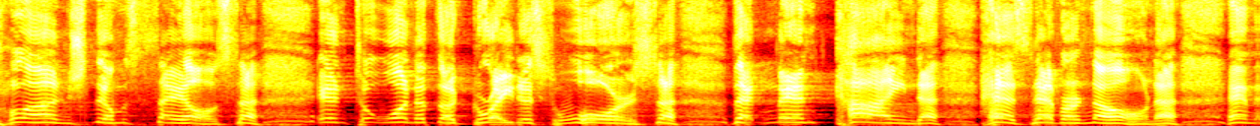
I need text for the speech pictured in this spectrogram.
plunged themselves uh, into one of the greatest wars uh, that mankind uh, has ever known. And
